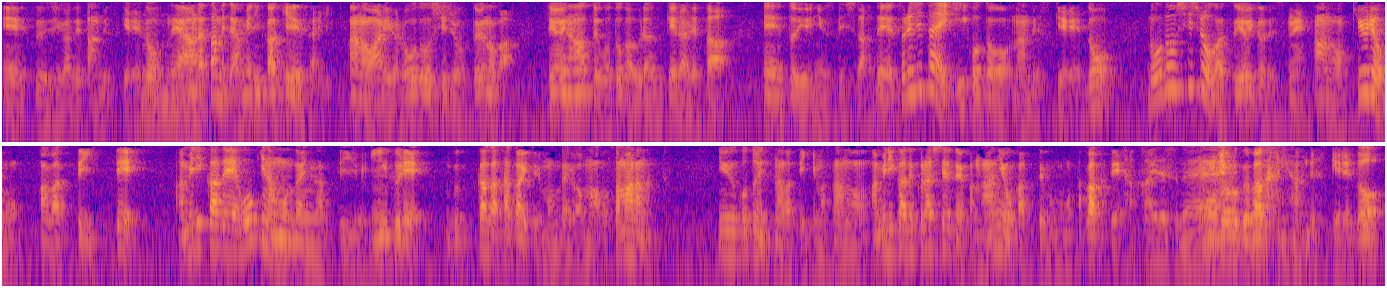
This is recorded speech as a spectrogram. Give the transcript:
えー数字が出たんですけれど、うん。で改めてアメリカ経済あのあるいは労働市場というのが強いなということが裏付けられた、えーというニュースでした。でそれ自体いいことなんですけれど労働市場が強いとですねあの給料も上がっていってアメリカで大きな問題になっているインフレ物価が高いという問題がまあ収まらないということにつながっていきます。あのアメリカで暮らしているとやっぱ何を買ってももう高くてう高いですね。驚くばかりなんですけれど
